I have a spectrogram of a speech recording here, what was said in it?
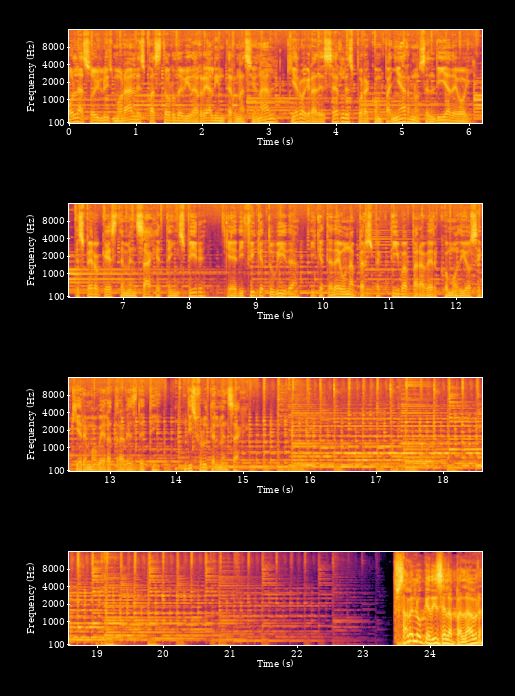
Hola, soy Luis Morales, pastor de Vida Real Internacional. Quiero agradecerles por acompañarnos el día de hoy. Espero que este mensaje te inspire, que edifique tu vida y que te dé una perspectiva para ver cómo Dios se quiere mover a través de ti. Disfruta el mensaje. ¿Sabe lo que dice la palabra?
